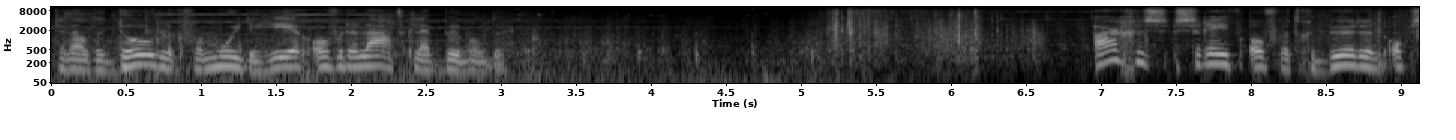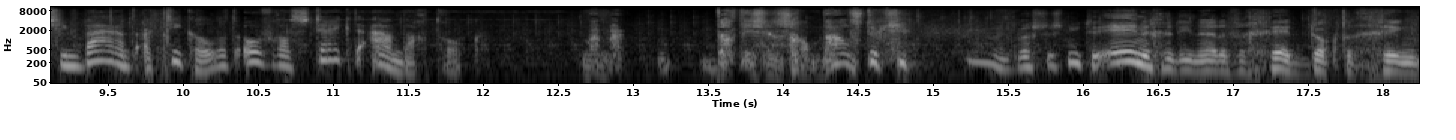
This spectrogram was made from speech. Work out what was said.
terwijl de dodelijk vermoeide heer over de laadklep bungelde. Argus schreef over het gebeurde een opzienbarend artikel dat overal sterk de aandacht trok. Maar, maar dat is een schandaalstukje. Ik was dus niet de enige die naar de vergeetdokter ging.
